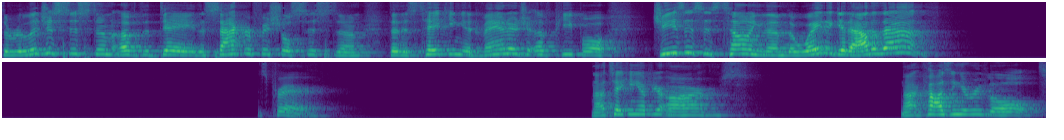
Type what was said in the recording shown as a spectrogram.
the religious system of the day, the sacrificial system that is taking advantage of people, Jesus is telling them the way to get out of that is prayer. Not taking up your arms, not causing a revolt,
